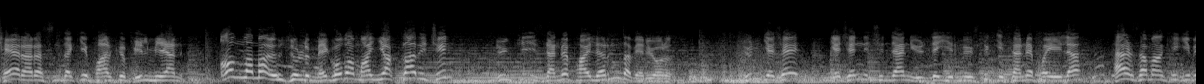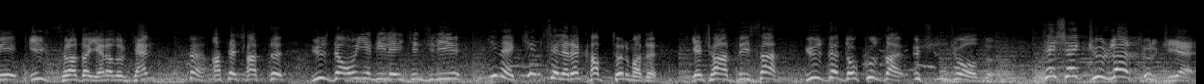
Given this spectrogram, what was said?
share arasındaki farkı bilmeyen anlama özürlü megalo manyaklar için dünkü izlenme paylarını da veriyoruz. Dün gece gecenin içinden %23'lük izlenme payıyla her zamanki gibi ilk sırada yer alırken ateş attı %17 ile ikinciliği yine kimselere kaptırmadı. Gece attıysa %9'la üçüncü oldu. Teşekkürler Türkiye.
